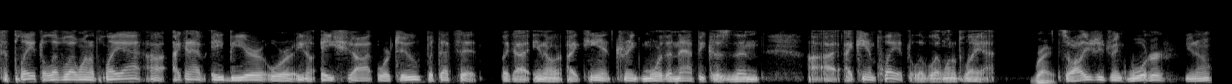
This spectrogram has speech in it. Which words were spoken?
to play at the level I want to play at. Uh, I can have a beer or you know a shot or two, but that's it. Like I you know I can't drink more than that because then I I can't play at the level I want to play at. Right. So I'll usually drink water. You know.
